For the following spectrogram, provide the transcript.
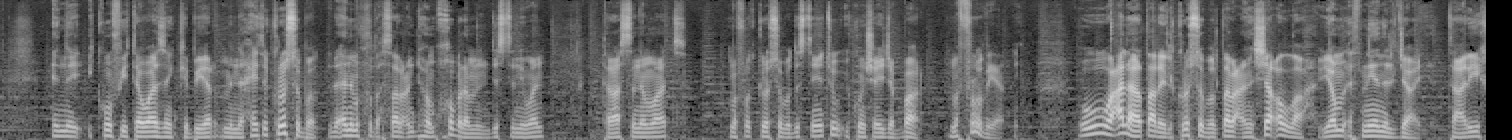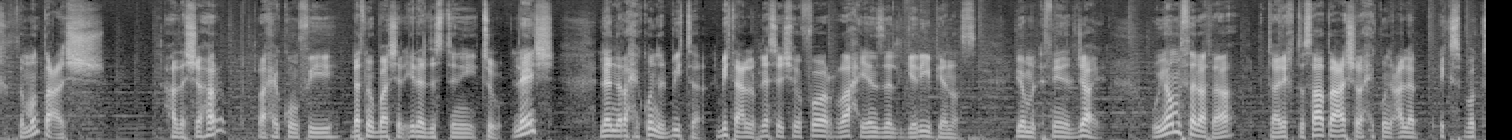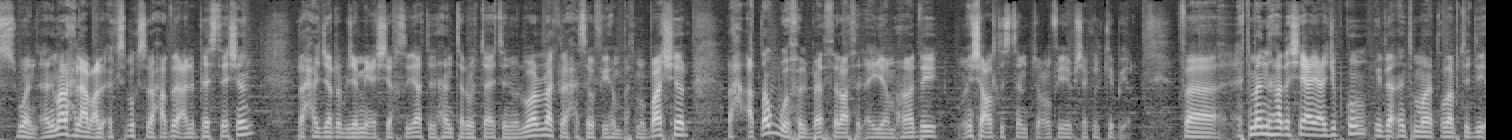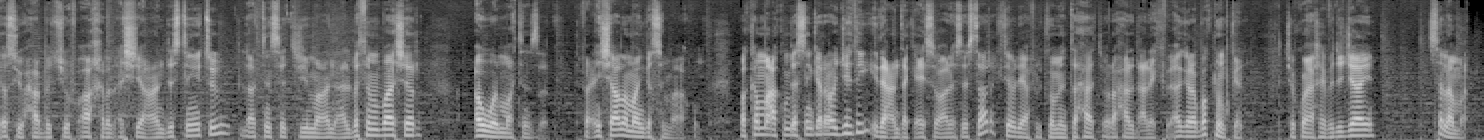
انه يكون في توازن كبير من ناحية ال Crucible لأن المفروض صار عندهم خبرة من Destiny 1 ثلاث سنوات. المفروض Crucible Destiny 2 يكون شيء جبار. المفروض يعني. وعلى طاري ال Crucible طبعا إن شاء الله يوم الاثنين الجاي تاريخ 18 هذا الشهر راح يكون في بث مباشر إلى Destiny 2 ليش؟ لأن راح يكون ال beta. ال beta على ال PlayStation 4 راح ينزل قريب يا ناس يوم الاثنين الجاي. ويوم الثلاثاء تاريخ 19 راح يكون على Xbox 1 أنا ما راح ألعب على Xbox راح أضيع على ال PlayStation راح أجرب جميع الشخصيات ال Hunter وال Titan وال Warlock. راح أسوي فيهم بث مباشر. راح أطوف البث ثلاث الأيام هذه وإن شاء الله تستمتعون فيه بشكل كبير. فأتمنى هذا الشيء يعجبكم. إذا أنت ما طلبت دي اس وحابب تشوف آخر الأشياء عن Destiny 2 لا تنسى تجي معنا على البث المباشر. أول ما تنزل. فإن شاء الله ما نقصر معكم. وكان معكم دستنجر أو جهدي إذا عندك أي سؤال استفسار اكتب لي في ال comment تحت وراح أرد عليك في أقرب وقت ممكن. اشوفكم على خير فيديو جاي سلام عليكم.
